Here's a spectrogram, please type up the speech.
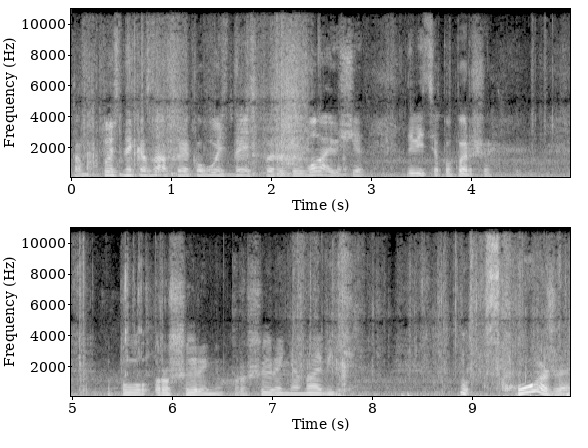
Там хтось не казав, що я когось десь перебиваю ще. Дивіться, по-перше, по розширенню. Розширення навіть ну, схоже,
